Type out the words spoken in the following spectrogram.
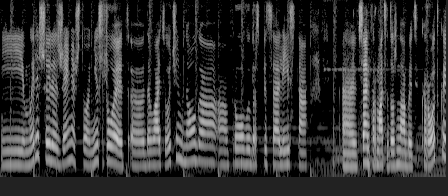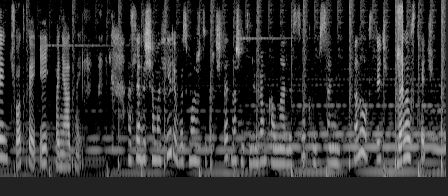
И мы решили с Женей, что не стоит э, давать очень много э, про выбор специалиста. Э, вся информация должна быть короткой, четкой и понятной. О следующем эфире вы сможете прочитать в нашем телеграм-канале. Ссылка в описании. До новых встреч! До новых встреч!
